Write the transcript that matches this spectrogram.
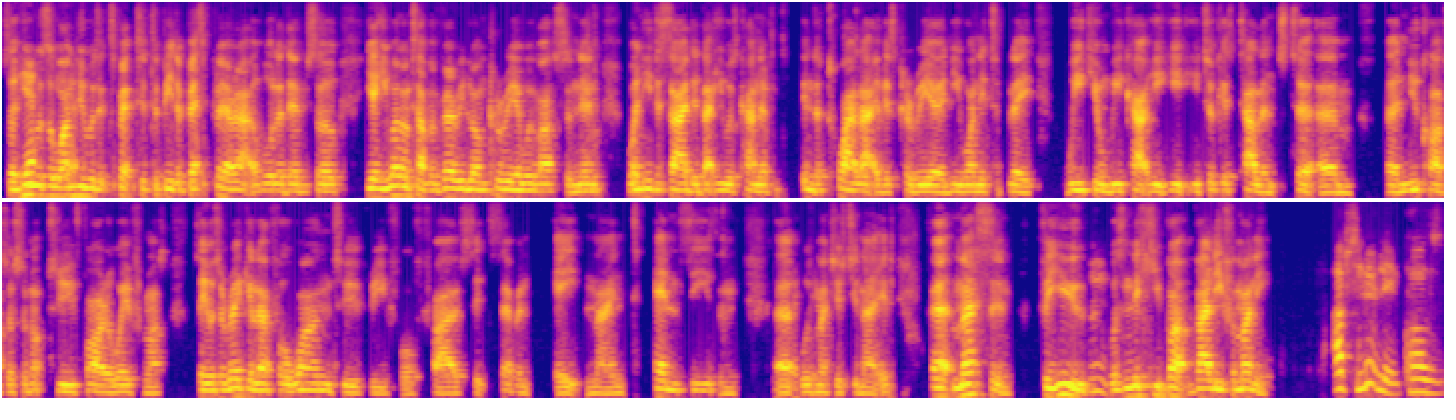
So he yeah, was the one yeah. who was expected to be the best player out of all of them. So yeah, he went on to have a very long career with us. And then when he decided that he was kind of in the twilight of his career and he wanted to play week in week out, he he, he took his talents to um, uh, Newcastle, so not too far away from us. So he was a regular for one, two, three, four, five, six, seven, eight, nine, ten seasons uh, with Manchester United. Uh, Massin, for you, mm. was Nicky Butt value for money? Absolutely, because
